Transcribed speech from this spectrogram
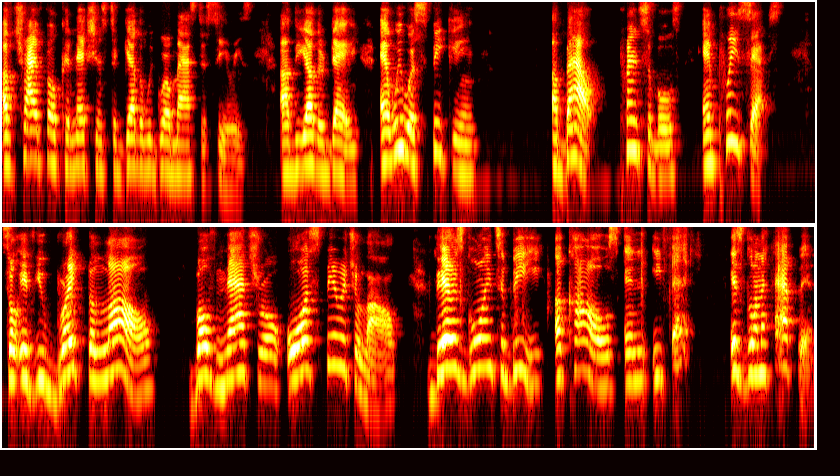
of Trifold Connections Together We Grow Master Series uh, the other day, and we were speaking about principles and precepts. So if you break the law, both natural or spiritual law, there's going to be a cause and effect. It's going to happen.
